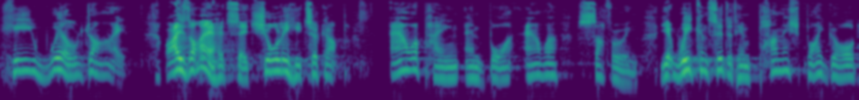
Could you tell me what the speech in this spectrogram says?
He will die. Isaiah had said, Surely he took up our pain and bore our suffering. Yet we considered him punished by God,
